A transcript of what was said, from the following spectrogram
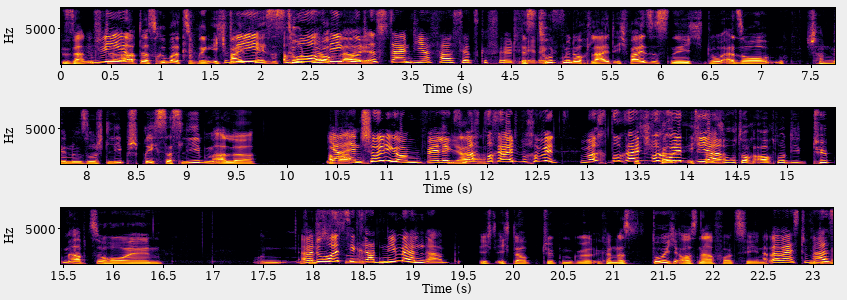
sanfte Wie- Art, das rüberzubringen. Ich weiß wie nicht, es tut hoch- mir doch wie leid. gut ist dein Bierfass jetzt gefüllt, es Felix? tut mir doch leid, ich weiß es nicht. Du, also, schon wenn du so lieb sprichst, das lieben alle. Ja, Aber- Entschuldigung, Felix, Ja. mach doch einfach mit. Mach doch Ich, einfach ver mit ich dir. versuche doch auch nur die Typen abzuholen. Und, Aber du holst dir verstehst gerade niemanden ab. Ich, ich glaube, Typen können das durchaus nachvollziehen. Aber weißt du was?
